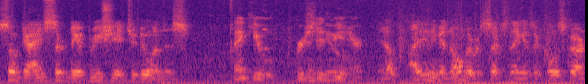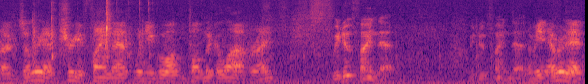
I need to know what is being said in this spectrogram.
So guys, certainly appreciate you doing this. Thank you. Appreciate Thank you. being here. Yep, I didn't even know there was such a thing as a Coast Guard auxiliary. I'm sure you find that when you go out in public a lot, right? We do find that. We do find that. I mean, everybody,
